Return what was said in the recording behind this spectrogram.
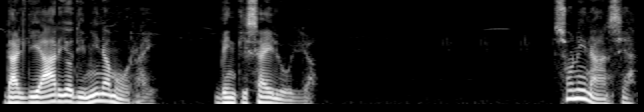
Dal diario di Mina Murray, 26 luglio. Sono in ansia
